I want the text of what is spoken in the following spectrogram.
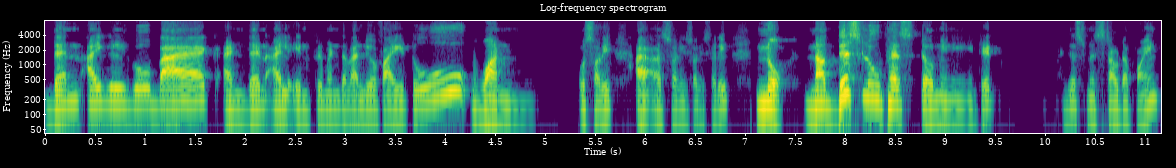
Then I will go back and then I'll increment the value of i to 1. Oh, sorry. Uh, sorry, sorry, sorry. No. Now this loop has terminated. I just missed out a point.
